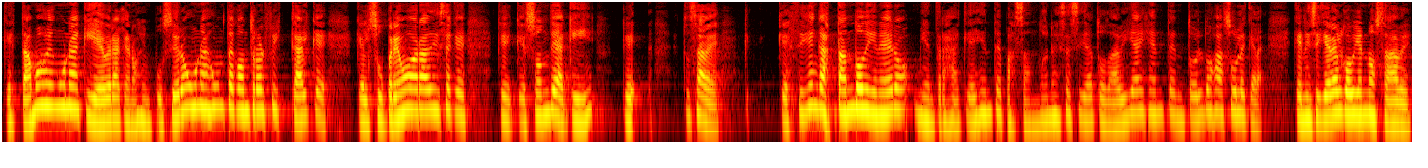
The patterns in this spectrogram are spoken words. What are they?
que estamos en una quiebra, que nos impusieron una Junta de Control Fiscal, que, que el Supremo ahora dice que, que, son de aquí, que, tú sabes, que, siguen gastando dinero mientras aquí hay gente pasando necesidad. Todavía hay gente en toldos azules que, que ni siquiera el gobierno sabe.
